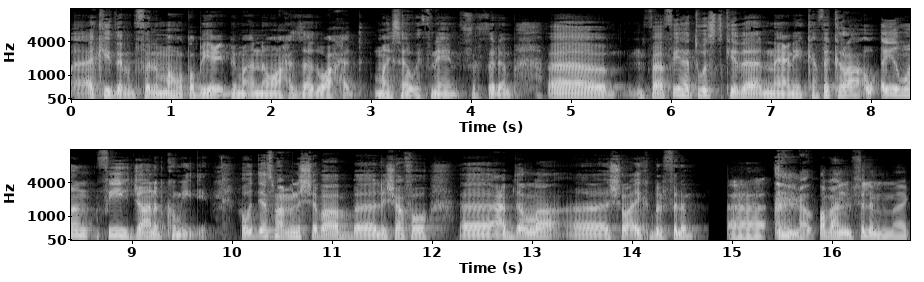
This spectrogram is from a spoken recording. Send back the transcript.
أكيد الفيلم ما هو طبيعي بما إنه واحد زائد واحد ما يساوي اثنين في الفيلم. آه، ففيها twist كذا إنه يعني كفكرة وأيضا فيه جانب كوميدي. فودي أسمع من الشباب آه، اللي شافوه. عبد الله إيش رأيك بالفيلم؟ آه، طبعا الفيلم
